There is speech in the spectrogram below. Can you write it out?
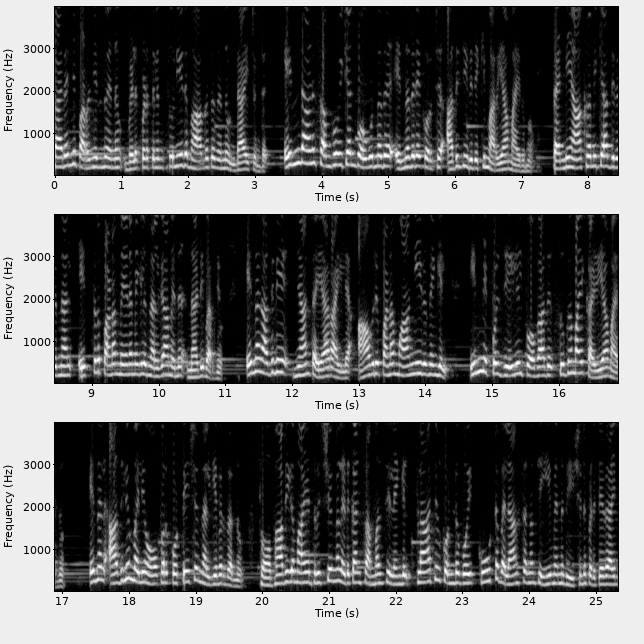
കരഞ്ഞു പറഞ്ഞിരുന്നു എന്നും വെളിപ്പെടുത്തലും സുനിയുടെ ഭാഗത്തു നിന്ന് ഉണ്ടായിട്ടുണ്ട്. എന്താണ് സംഭവിക്കാൻ പോകുന്നത് എന്നതിനെക്കുറിച്ച് അതിജീവിതയ്ക്കും അറിയാമായിരുന്നു. തന്നെ ആക്രമിക്കാതിരുന്നാൽ എത്ര പണം വേണമെങ്കിലും നൽകാമെന്ന് നടി പറഞ്ഞു. എന്നാൽ അതിന് ഞാൻ തയ്യാറായില്ല. ആ ഒരു പണം വാങ്ങിയിരുന്നെങ്കിൽ ഇന്നിപ്പോൾ ജയിലിൽ പോകാതെ സുഖമായി കഴിയാമായിരുന്നു. എന്നാൽ അതിലും വലിയ ഓഫർ കൊട്ടേഷൻ നൽകിയവർ തന്നു. സ്വാഭാവികമായ ദൃശ്യങ്ങൾ എടുക്കാൻ സമ്മതിച്ചില്ലെങ്കിൽ ഫ്ളാറ്റിൽ കൊണ്ടുപോയി കൂട്ട ബലാത്സംഗം ചെയ്യുമെന്ന് ഭീഷണിപ്പെടുത്തിയതായും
